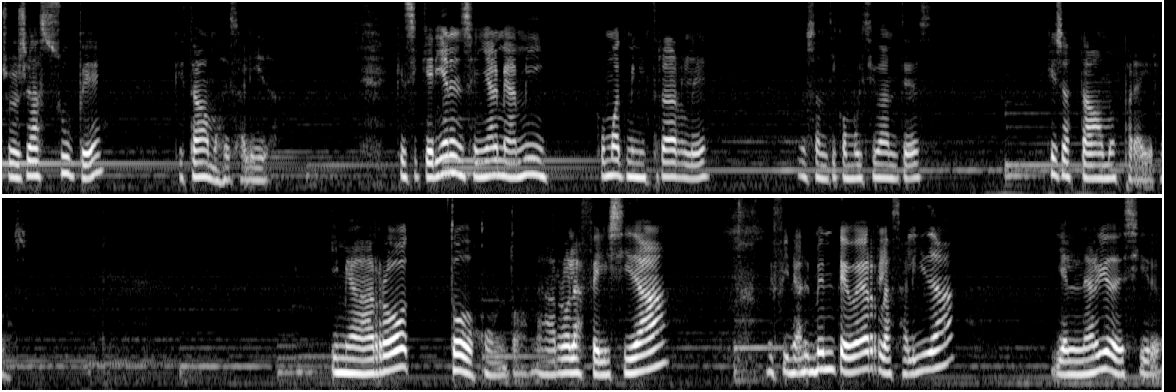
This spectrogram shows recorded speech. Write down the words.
yo ya supe que estábamos de salida. Que si querían enseñarme a mí cómo administrarle los anticonvulsivantes, que ya estábamos para irnos. Y me agarró todo junto. Me agarró la felicidad de finalmente ver la salida y el nervio de decir,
